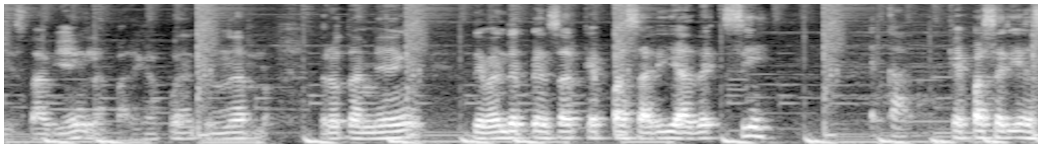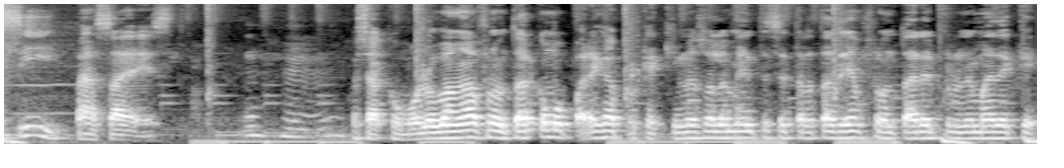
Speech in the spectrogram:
y está bien, las parejas pueden tenerlo, pero también deben de pensar qué pasaría de sí, acaba. qué pasaría si pasa esto. Ujú. O sea, cómo lo van a afrontar como pareja, porque aquí no solamente se trata de afrontar el problema de que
